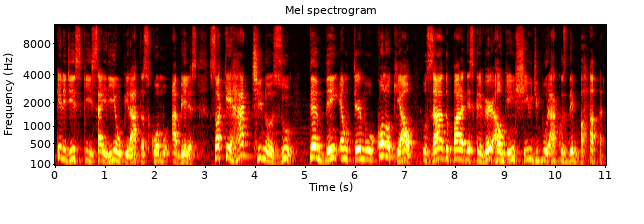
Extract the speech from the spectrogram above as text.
que ele diz que sairiam piratas como abelhas. Só que Hachinozu também é um termo coloquial usado para descrever alguém cheio de buracos de bala.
